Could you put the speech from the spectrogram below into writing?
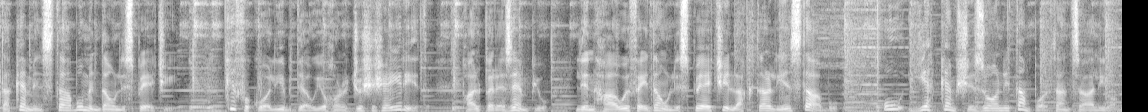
ta' kemm instabu minn dawn l-ispeċi, kif ukoll jibdew joħorġu xi xejriet, bħal pereżempju, l-inħawi fejn dawn l-ispeċi l-aktar li jinstabu u jekk hemm xi żoni ta' importanza għalihom.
